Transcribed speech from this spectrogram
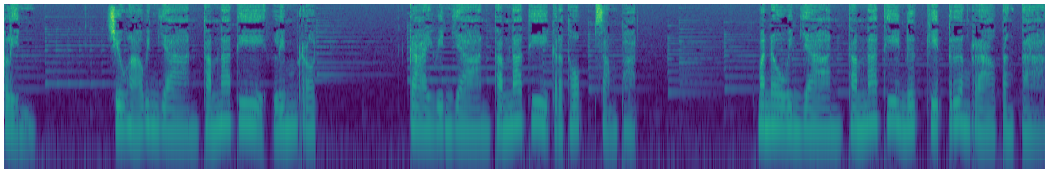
กลิ่น ชิวหาวิญญาณทำหน้าที่ลิ้มรส กายวิญญาณทำหน้าที่กระทบสัมผัส มโนวิญญาณทำหน้าที่นึกคิดเรื่องราวต่าง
